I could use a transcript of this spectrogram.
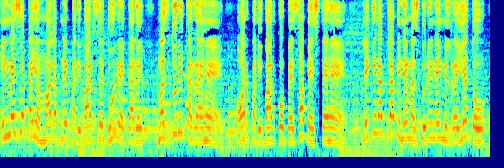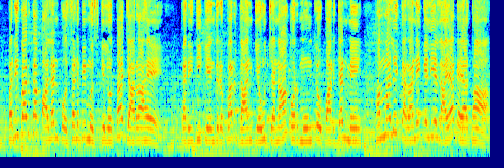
इनमें से कई अम्माल अपने परिवार से दूर रहकर मजदूरी कर रहे हैं और परिवार को पैसा बेचते हैं। लेकिन अब जब इन्हें मजदूरी नहीं मिल रही है तो परिवार का पालन पोषण भी मुश्किल होता जा रहा है। खरीदी केंद्र पर धान, गेहूँ, चना और मूंग के उपार्जन में हमाली कराने के लिए लाया गया था।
